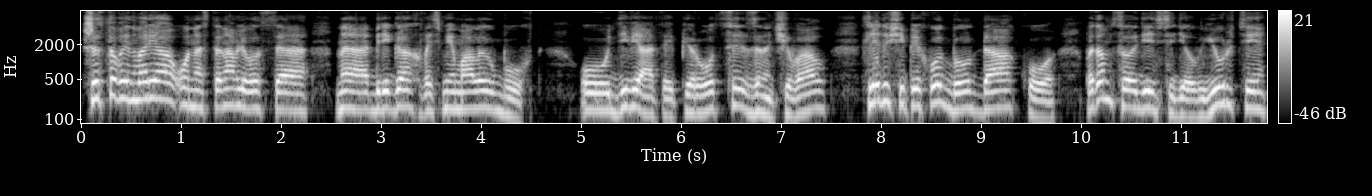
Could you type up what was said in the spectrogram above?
6 января он останавливался на берегах восьми малых бухт, у девятой пироцы заночевал, следующий переход был до Ако, потом целый день сидел в юрте,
